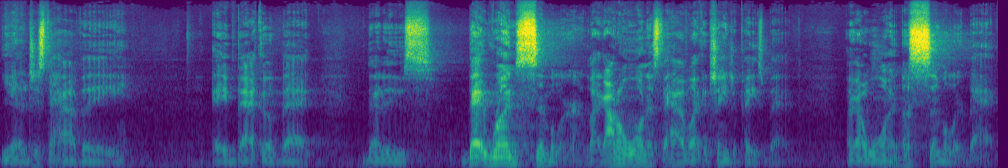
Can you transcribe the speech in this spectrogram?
yeah, just to have a a backup back that is that runs similar. Like I don't want us to have like a change of pace back. Like I want a similar back.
